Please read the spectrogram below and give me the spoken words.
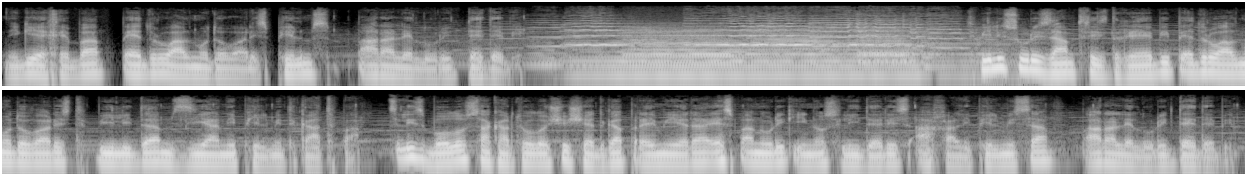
იგი ეხება პედრო ალმოდოვარის ფილმს პარალელური დედები. თბილისური ზამთრის დღეები პედრო ალმოდოვარის თბილი და მზიანი ფილმით გათბა. წლის ბოლოს საქართველოში შედგა პრემიერა ესპანური კინოს ლიდერის ახალი ფილმისა პარალელური დედები.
